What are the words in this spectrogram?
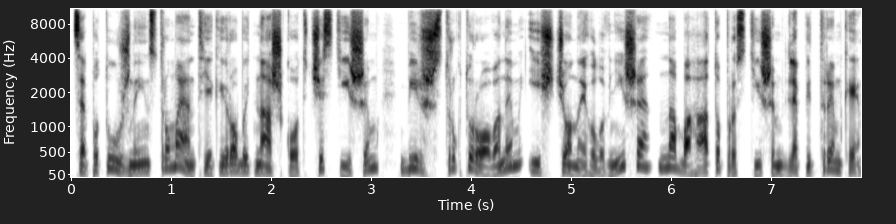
це потужний інструмент, який робить наш код чистішим, більш структурованим і, що найголовніше, набагато простішим для підтримки.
